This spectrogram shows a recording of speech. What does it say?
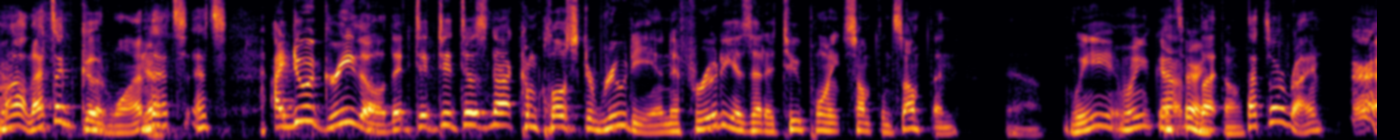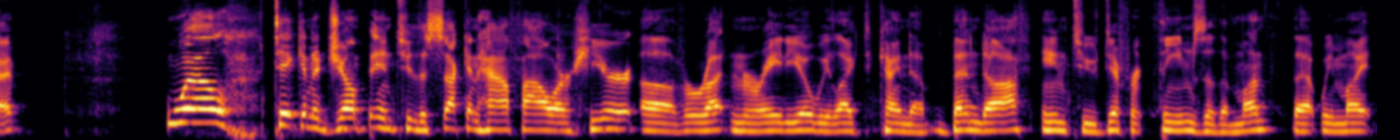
Wow, that's a good one. That's that's. I do agree though that it, it does not come close to Rudy, and if Rudy is at a two point something something, Yeah. We we got. That's all right, but though. that's all right. All right. Well, taking a jump into the second half hour here of Rutten Radio, we like to kind of bend off into different themes of the month that we might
